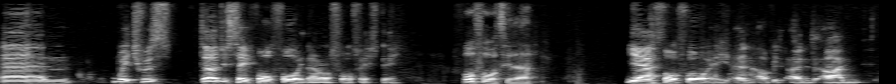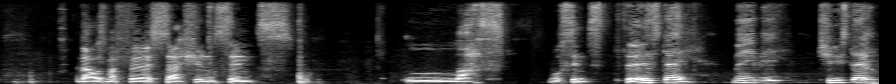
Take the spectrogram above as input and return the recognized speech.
Um which was did i just say 440 there or 450 440 there. yeah, 440, and be, and and that was my first session since last, well, since Thursday, maybe? Tuesday.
